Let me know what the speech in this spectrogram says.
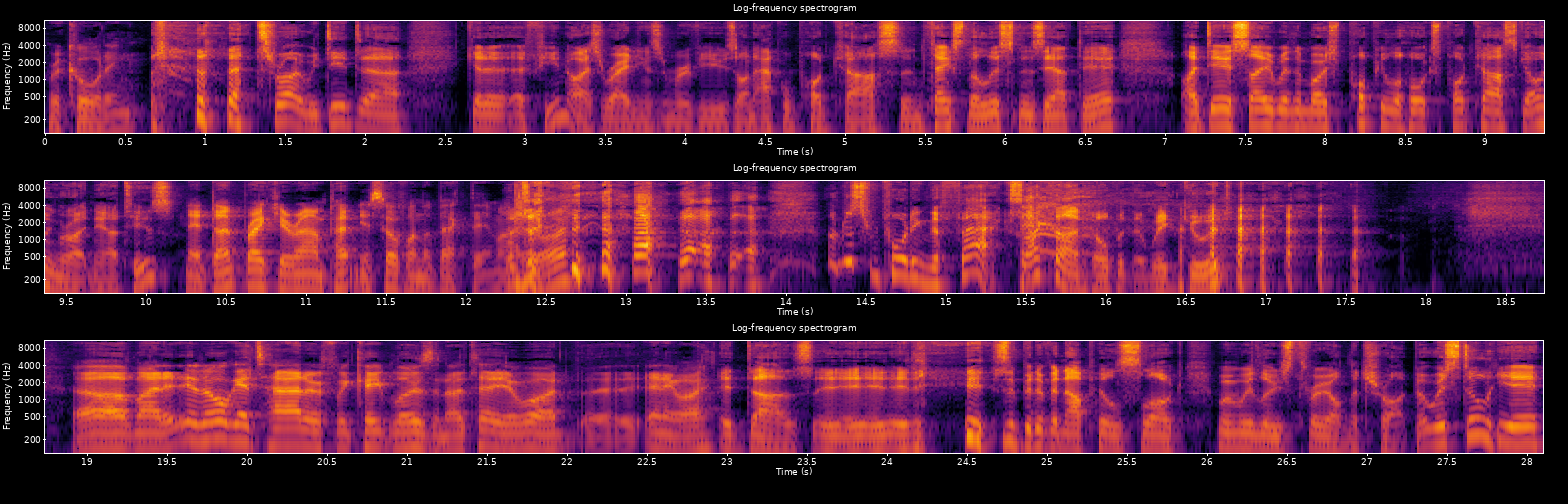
recording. That's right. We did uh, get a, a, few nice ratings and reviews on Apple Podcasts, and thanks to the listeners out there. I dare say we're the most popular Hawks podcast going right now, Tiz. Now, don't break your arm patting yourself on the back there, mate. All right? I'm just reporting the facts. I can't help it that we're good. Oh, mate, it, it, all gets harder if we keep losing. I tell you what. Uh, anyway, it does. It, it, it is a bit of an uphill slog when we lose three on the trot, but we're still here.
